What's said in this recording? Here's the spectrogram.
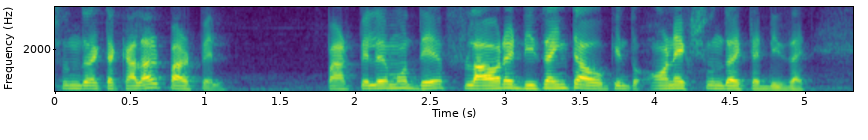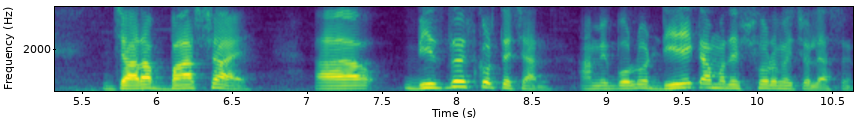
সুন্দর একটা কালার পার্পেল পার্পেলের মধ্যে ফ্লাওয়ারের ডিজাইনটাও কিন্তু অনেক সুন্দর একটা ডিজাইন যারা বাসায় বিজনেস করতে চান, আমি বলব ডিরেক্ট আমাদের শোরুমে চলে আসেন।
